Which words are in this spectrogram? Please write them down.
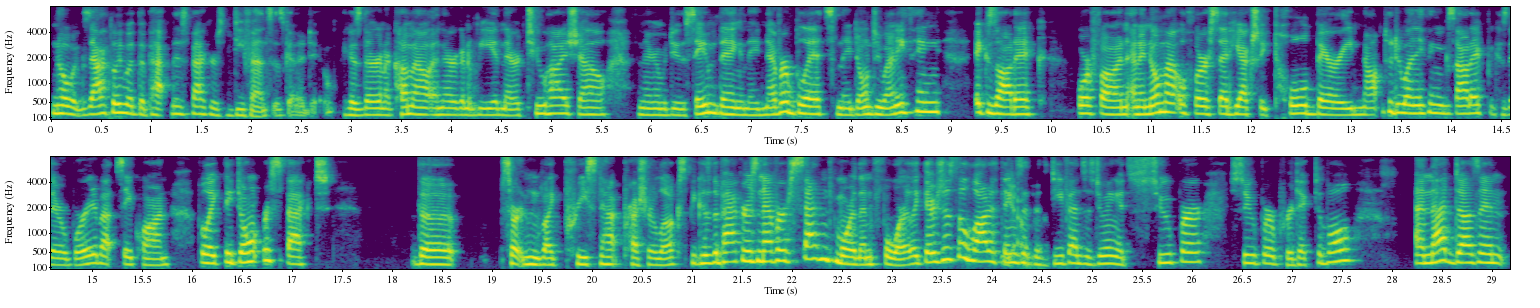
know exactly what the this Packers defense is going to do because they're going to come out and they're going to be in their two high shell and they're going to do the same thing and they never blitz and they don't do anything exotic or fun. And I know Matt LaFleur said he actually told Barry not to do anything exotic because they were worried about Saquon, but like they don't respect the certain like pre-snap pressure looks because the Packers never send more than four. Like there's just a lot of things yeah. that this defense is doing. It's super, super predictable. And that doesn't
